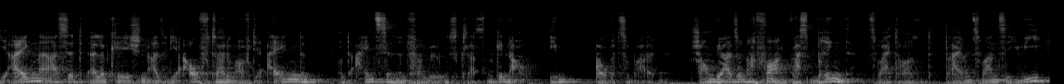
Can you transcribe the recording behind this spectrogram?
die eigene Asset Allocation, also die Aufteilung auf die eigenen und einzelnen Vermögensklassen genau im Auge zu behalten. Schauen wir also nach vorn. Was bringt 2023? Wie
